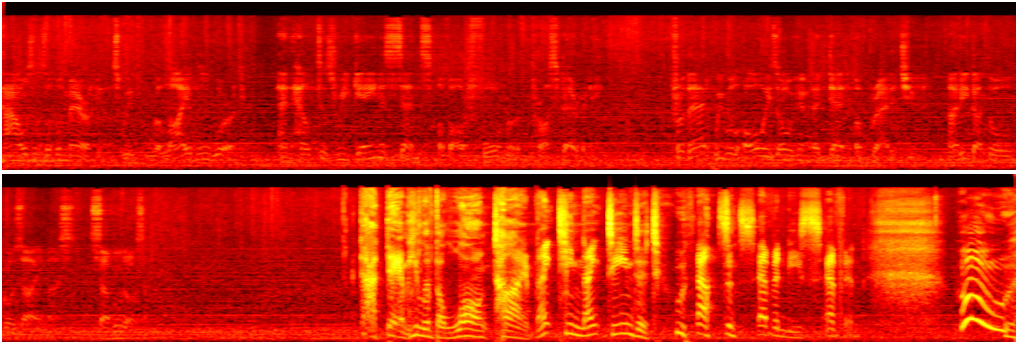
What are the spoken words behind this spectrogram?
thousands of Americans with reliable work and helped us regain a sense of our former prosperity. For that, we will always owe him a debt of gratitude. Arigato gozaimasu. Saburo-san. God damn, he lived a long time. 1919 to 2077. Whoo!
